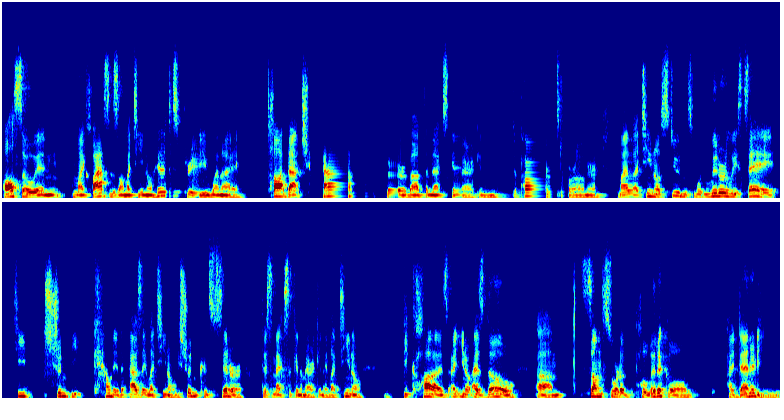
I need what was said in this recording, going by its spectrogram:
Also in my classes on Latino history, when I taught that chapter, about the Mexican American department store owner, my Latino students would literally say, he shouldn't be counted as a Latino. We shouldn't consider this Mexican American a Latino because, uh, you know, as though um, some sort of political identity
